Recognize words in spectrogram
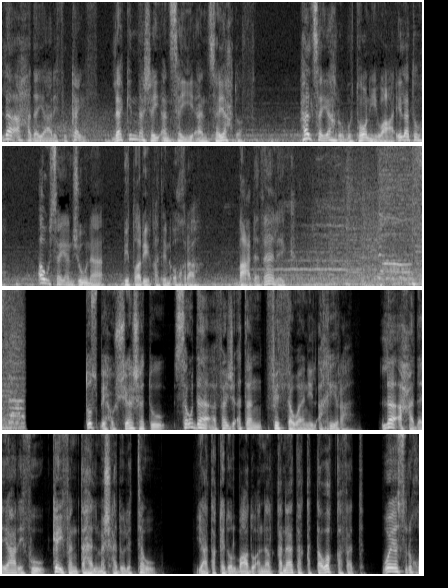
لا أحد يعرف كيف لكن شيئا سيئا سيحدث. هل سيهرب توني وعائلته أو سينجون بطريقة أخرى؟ بعد ذلك تصبح الشاشة سوداء فجأة في الثواني الأخيرة. لا أحد يعرف كيف انتهى المشهد للتو. يعتقد البعض أن القناة قد توقفت ويصرخ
